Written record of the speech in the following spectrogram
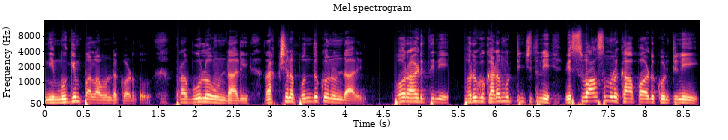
నీ ముగింపు అలా ఉండకూడదు. ప్రభువులో ఉండాలి రక్షణ పొందుకొని ఉండాలి. పోరాడి తిని పరుగు కడముట్టించి తిని విశ్వాసమును కాపాడుకుంటుని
